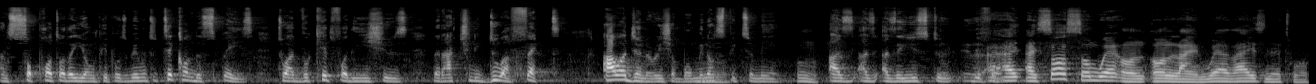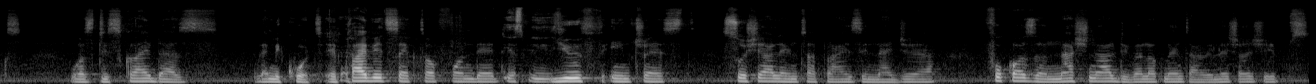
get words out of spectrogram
and support other young people to be able to take on the space to advocate for the issues that actually do affect our generation, but may mm. not speak to me mm. as, as, as they used to before. I, I saw somewhere on online where Rise Networks was described as, let me quote, a private sector funded yes, youth interest social enterprise in Nigeria focused on national development and relationships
